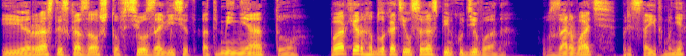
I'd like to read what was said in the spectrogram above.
И раз ты сказал, что все зависит от меня, то... Паркер облокотился на спинку дивана. Взорвать предстоит мне?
